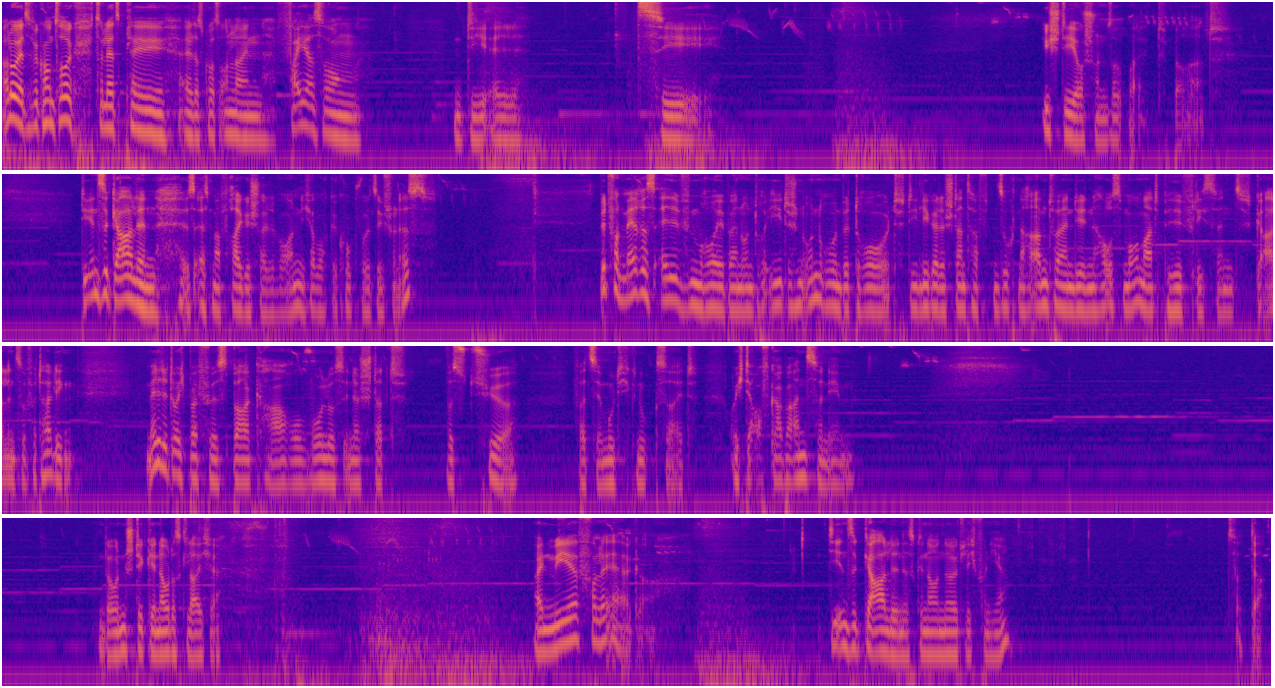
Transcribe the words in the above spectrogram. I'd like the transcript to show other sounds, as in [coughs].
Hallo, herzlich willkommen zurück zu Let's Play Elder Scrolls Online Firesong DLC. Ich stehe auch schon so weit bereit. Die Insel Garlin ist erstmal freigeschaltet worden. Ich habe auch geguckt, wo sie schon ist. Wird von Meereselfen, Räubern und druidischen Unruhen bedroht. Die Liga des Standhaften sucht nach Abenteuern, die den Haus Mormat behilflich sind, Garlin zu verteidigen. Meldet euch bei Fürst Barcaro Volus in der Stadt Vestür, falls ihr mutig genug seid, euch der Aufgabe anzunehmen. Und da unten steht genau das gleiche. Ein Meer voller Ärger. Die Insel Garlin ist genau nördlich von hier. Und zwar da.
